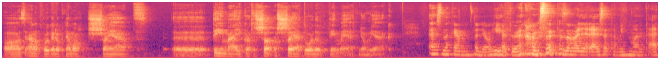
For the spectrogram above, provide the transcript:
az állampolgárok nem a saját témáikat, a, sa, a saját oldaluk témáját nyomják. Ez nekem nagyon hihetően hangzott az a magyarázat, amit mondtál.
